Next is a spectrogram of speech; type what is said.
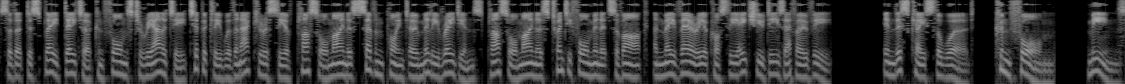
so that displayed data conforms to reality typically with an accuracy of plus or minus 7.0 milliradians plus or minus 24 minutes of arc, and may vary across the HUD's FOV. In this case the word «conform» means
